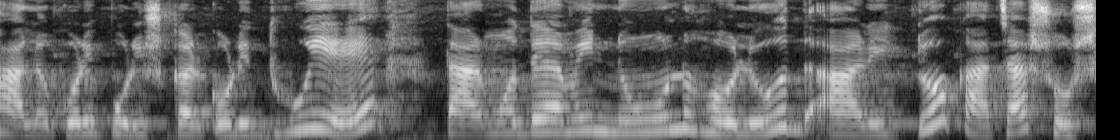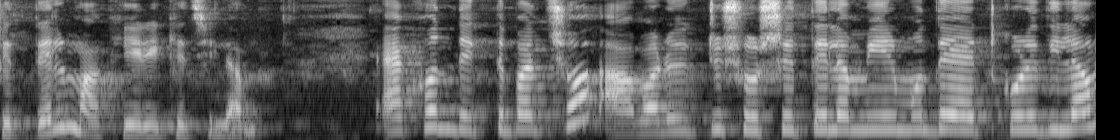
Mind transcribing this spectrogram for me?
ভালো করে পরিষ্কার করে ধুয়ে তার মধ্যে আমি নুন, হলুদ আর একটু কাঁচা সর্ষের তেল মাখিয়ে রেখেছিলাম। এখন দেখতে পাচ্ছ, আবারও একটু সর্ষের তেল আমি এর মধ্যে অ্যাড করে দিলাম।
